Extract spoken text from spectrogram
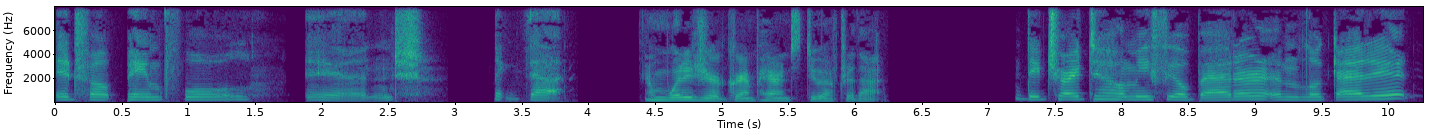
it felt painful and like that. And what did your grandparents do after that? They tried to help me feel better and look at it,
